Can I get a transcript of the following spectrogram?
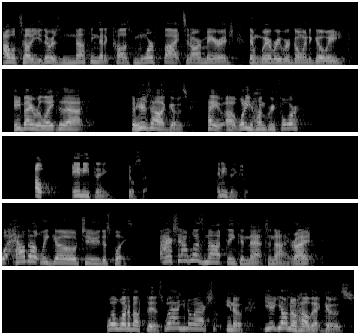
I will tell you, there is nothing that had caused more fights in our marriage than where we were going to go eat. Anybody relate to that? So here's how it goes. Hey, uh, what are you hungry for? Oh, anything, she'll say. Anything, she'll say. Well, how about we go to this place? Actually, I was not thinking that tonight, right? Well, what about this? Well, you know, actually, you know, y- y'all know how that goes.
